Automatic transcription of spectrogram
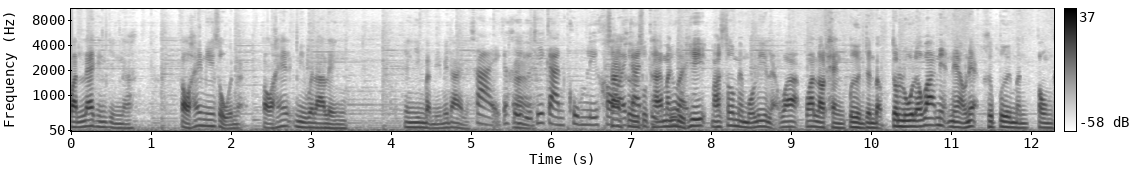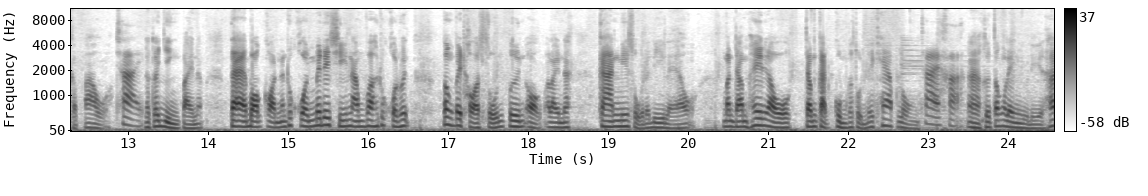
วันแรกจริง ๆ นะ ต่อให้มีศูนย์อะต่อให้มีเวลาเล็ง ยังยิงแบบนี้ไม่ได้เลย ใช่ก็คืออยู่ที่การคุมรีคอใช่ร์คือการสุดท้ายมันกอยู่ที่ muscle memory แหละว่าว่าเราแทงปืนจนแบบจนรู้แล้วว่าเนี่ยแนวเนี่ยคือปืนมันตรงกับเป้า ใช่ แล้วก็ยิงไปนะ แต่บอกก่อนนะทุกคนไม่ได้ชี้นำว่าทุกคนต้องไปถอดศูนย์ปืนออกอะไรนะ การมีศูนย์อะดีแล้ว มันทำให้เราจำกัดกลุ่มกระสุนได้แคบลง ใช่ค่ะ อ่าคือต้องเล็งอยู่ดี ถ้า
